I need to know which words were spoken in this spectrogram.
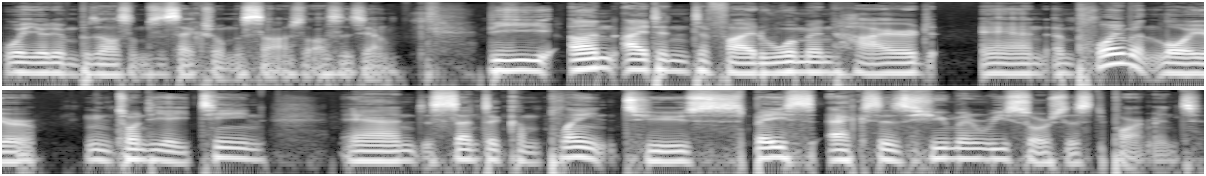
我有点不知道什么是 sexual massage。老实讲，the unidentified woman hired an employment lawyer in 2018 and sent a complaint to SpaceX's Human Resources Department,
